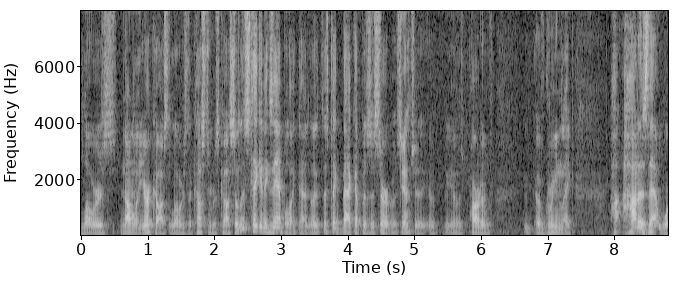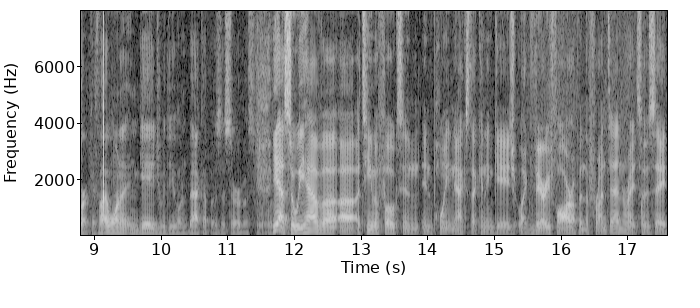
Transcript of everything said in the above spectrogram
lowers not only your cost, it lowers the customer's cost. So let's take an example like that. Let's take backup as a service, Yeah. which uh, you know, is part of, of GreenLake. How, how does that work? If I want to engage with you on backup as a service? Yeah, so we have a, a, a team of folks in, in Pointnext that can engage like very far up in the front end, right? So to say,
